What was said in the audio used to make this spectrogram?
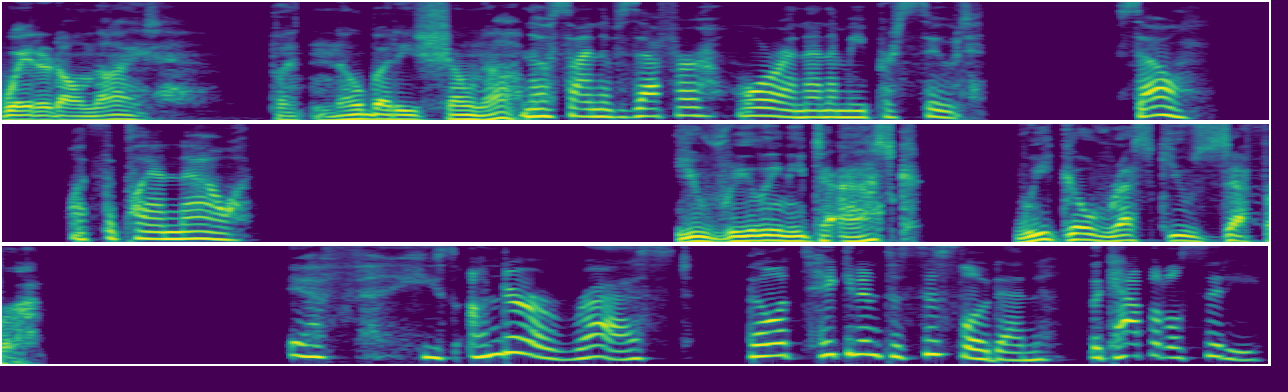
Ugh! We've waited all night, but nobody's shown up. No sign of Zephyr or an enemy pursuit. So, what's the plan now? You really need to ask? We go rescue Zephyr. If he's under arrest, they'll have taken him to Cisloden, the capital city.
